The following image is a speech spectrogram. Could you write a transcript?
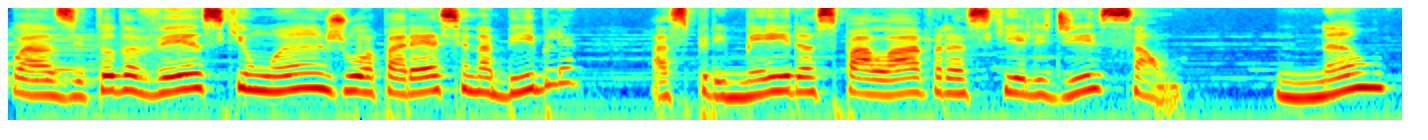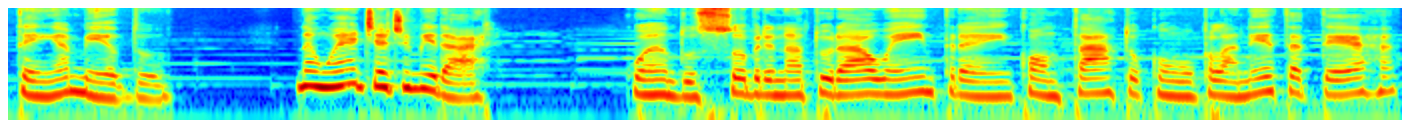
Quase toda vez que um anjo aparece na Bíblia, as primeiras palavras que ele diz são: Não tenha medo não é de admirar. Quando o sobrenatural entra em contato com o planeta Terra,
